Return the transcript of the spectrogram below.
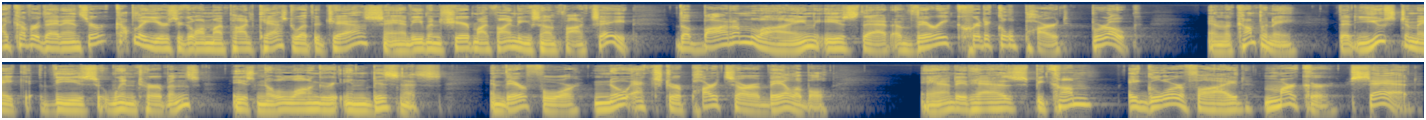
I covered that answer a couple of years ago on my podcast, Weather Jazz, and even shared my findings on Fox 8. The bottom line is that a very critical part broke, and the company that used to make these wind turbines is no longer in business, and therefore no extra parts are available, and it has become a glorified marker. Sad,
